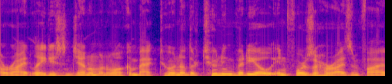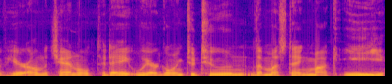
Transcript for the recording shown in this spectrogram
Alright ladies and gentlemen, welcome back to another tuning video in Forza Horizon 5 here on the channel. Today we are going to tune the Mustang Mach-E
